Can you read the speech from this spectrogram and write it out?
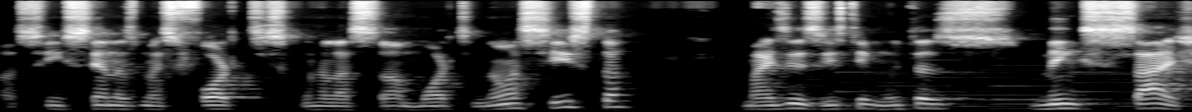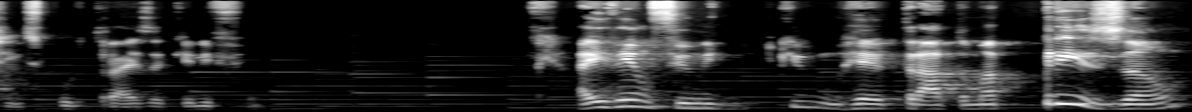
assim cenas mais fortes com relação à morte, não assista. Mas existem muitas mensagens por trás daquele filme. Aí vem um filme que retrata uma prisão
